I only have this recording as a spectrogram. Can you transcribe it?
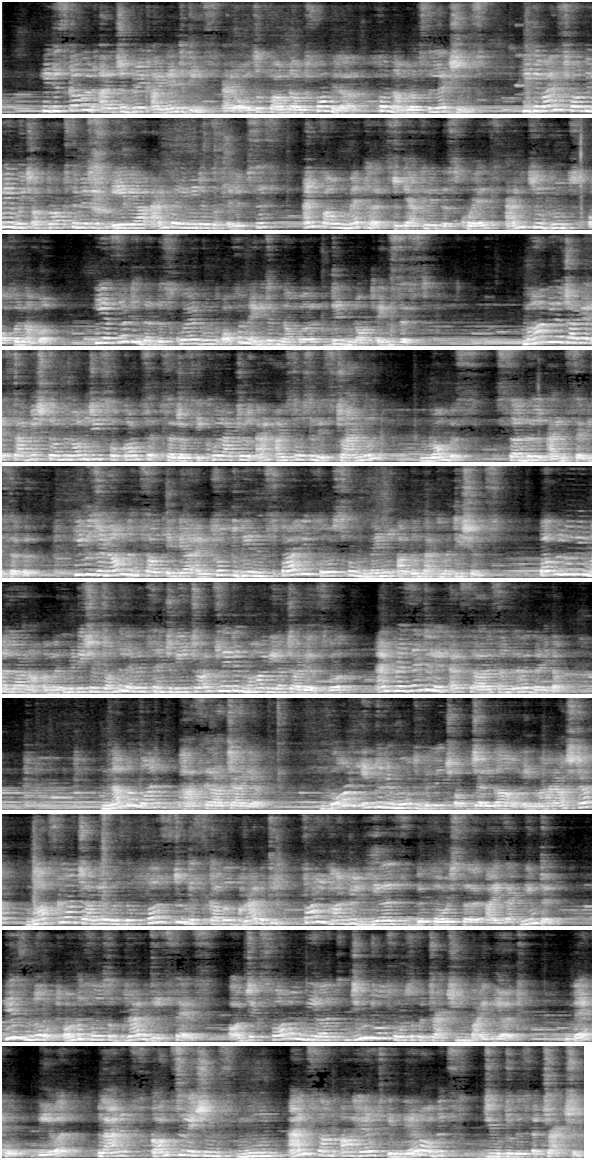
He discovered algebraic identities and also found out formula for number of selections. He devised formulae which approximated area and perimeters of ellipses and found methods to calculate the squares and cube roots of a number. He asserted that the square root of a negative number did not exist. Mahaviracharya established terminologies for concepts such as equilateral and isosceles triangle, rhombus, circle, and semicircle. He was renowned in South India and proved to be an inspiring force for many other mathematicians. Pavaluri Mallana, a mathematician from the 11th century, translated Mahaviracharya's work and presented it as Sarasangraha Ganitam. Number 1 Bhaskaracharya. Born in the remote village of Jalgaon in Maharashtra, Bhaskaracharya was the first to discover gravity 500 years before Sir Isaac Newton. His note on the force of gravity says objects fall on the earth due to a force of attraction by the earth. Therefore, the earth, planets, constellations, moon, and sun are held in their orbits due to this attraction.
